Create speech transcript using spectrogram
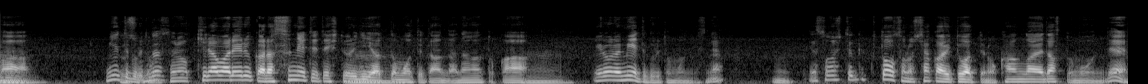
か、見えてくると思う。それを嫌われるから拗ねてて一人でやと思ってたんだなとか、いろいろ見えてくると思うんですね。うん、でそうしていくとその社会とはっていうのを考え出すと思うんで、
